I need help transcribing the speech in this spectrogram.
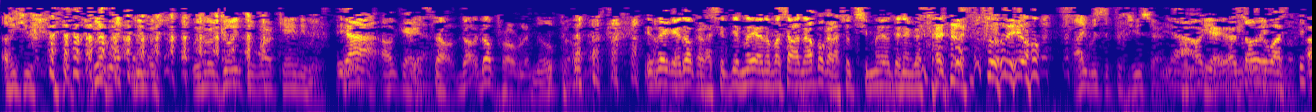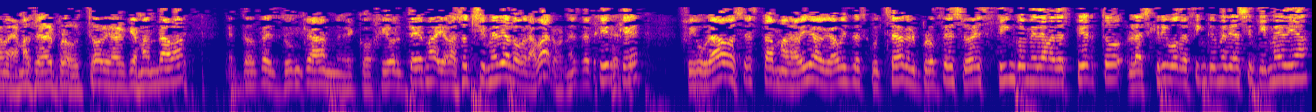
Oh, you, we, were, we were going to work anyway. Yeah, okay, Yeah. so no, no problem. No problem. Dice que no, que a las siete y media no pasaba nada porque a las ocho y media tenía que estar en el estudio. I was the producer. Ya, Okay, okay, it was. además era el productor y era el que mandaba. Entonces Duncan eh, cogió el tema y a las ocho y media lo grabaron. Es decir que, figuraos esta maravilla que acabáis de escuchar, el proceso es cinco y media me despierto, la escribo de cinco y media a siete y media,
